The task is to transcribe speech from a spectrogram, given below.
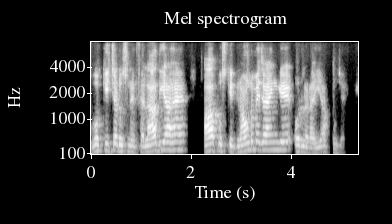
वो कीचड़ उसने फैला दिया है आप उसके ग्राउंड में जाएँगे और लड़ाइया हो जाएँगी।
